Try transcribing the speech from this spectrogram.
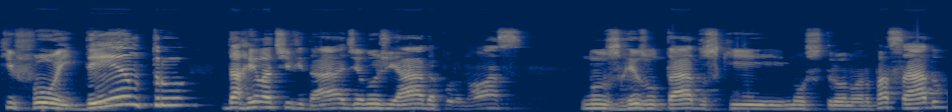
que foi dentro da relatividade elogiada por nós nos resultados que mostrou no ano passado.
